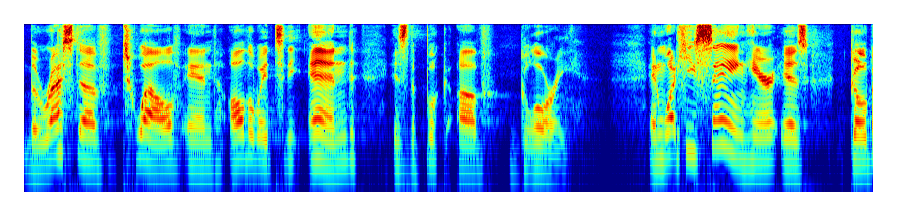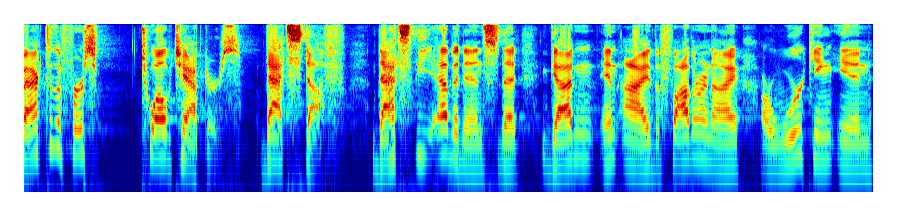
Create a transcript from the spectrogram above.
The rest of 12 and all the way to the end is the book of glory. And what he's saying here is go back to the first 12 chapters. That stuff. That's the evidence that God and I, the Father and I, are working in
